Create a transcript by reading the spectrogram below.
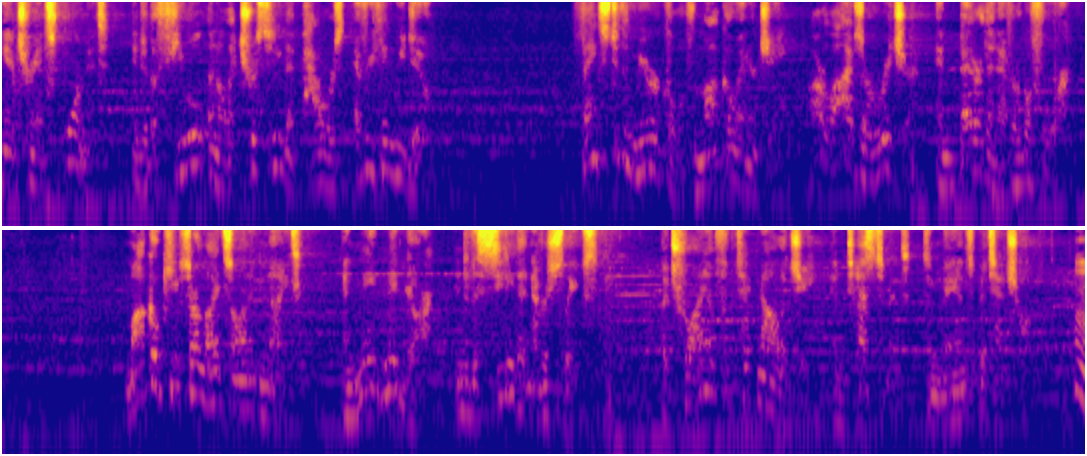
and transform it into the fuel and electricity that powers everything we do. Thanks to the miracle of Mako energy, our lives are richer and better than ever before. Mako keeps our lights on at night and made Midgar into the city that never sleeps. A triumph of technology and testament to man's potential. Hmm.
